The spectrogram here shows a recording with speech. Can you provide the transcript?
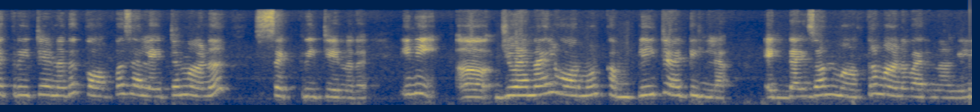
secrete ചെയ്യുന്നത് കോപ്പസ് അലേറ്റം ആണ് സെക്രീറ്റ് ചെയ്യുന്നത്. ഇനി ജുവനൈൽ ഹോർമോൺ കംപ്ലീറ്റ് ആയിട്ടില്ല. എഗ്ഡൈസോൺ മാത്രമാണ് വരുന്നതെങ്കിൽ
